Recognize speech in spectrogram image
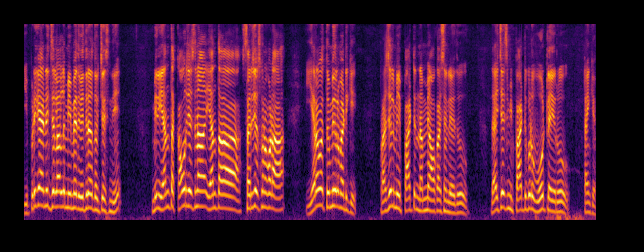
ఇప్పటికే అన్ని జిల్లాల్లో మీ మీద వ్యతిరేకత వచ్చేసింది. మీరు ఎంత కవర్ చేసినా ఎంత సరి చేసుకున్నా కూడా ఇరవై తొమ్మిదిల మటుకి ప్రజలు మీ పార్టీని నమ్మే అవకాశం లేదు. దయచేసి మీ పార్టీ కూడా ఓట్లు వేయరు. థ్యాంక్ యూ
